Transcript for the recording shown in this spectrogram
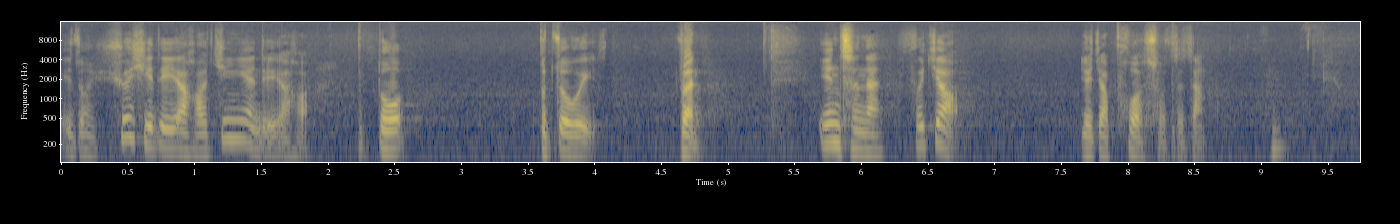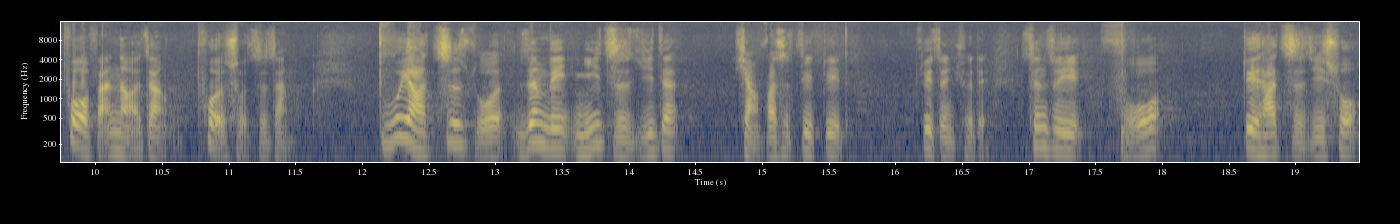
一种学习的也好，经验的也好，都不作为准。因此呢，佛教也叫破所之障，破烦恼障，破所之障。不要执着认为你自己的想法是最对的、最正确的，甚至于佛对他自己说，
